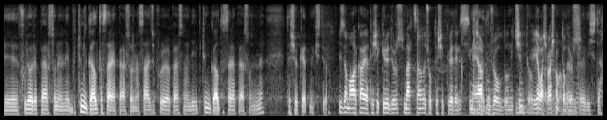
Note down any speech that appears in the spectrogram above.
e, Flora personeline, bütün Galatasaray personeline, sadece Flora personeline değil, bütün Galatasaray personeline teşekkür etmek istiyorum. Biz de Marka'ya teşekkür ediyoruz. Mert sana da çok teşekkür ederiz. Yine yardımcı olduğun için. Yavaş yavaş noktalıyoruz. Entrevista.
